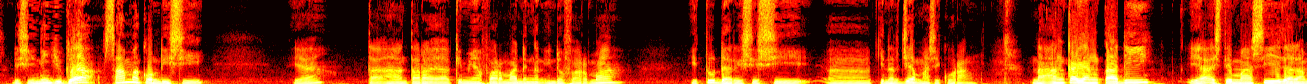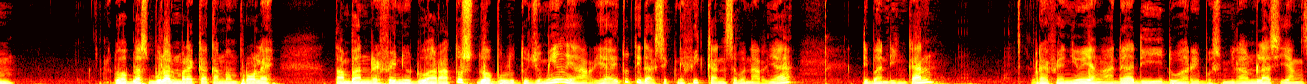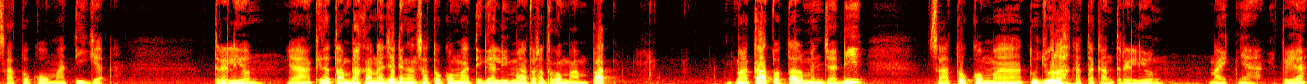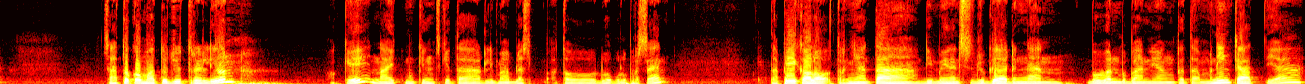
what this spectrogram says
di sini juga sama kondisi ya antara Kimia Farma dengan Indofarma itu dari sisi uh, kinerja masih kurang. Nah, angka yang tadi ya estimasi dalam 12 bulan mereka akan memperoleh tambahan revenue 227 miliar, ya itu tidak signifikan sebenarnya dibandingkan revenue yang ada di 2019 yang 1,3 triliun. Ya, kita tambahkan aja dengan 1,35 atau 1,4 maka total menjadi 1,7 lah katakan triliun naiknya gitu ya. 1,7 triliun oke, okay, naik mungkin sekitar 15 atau 20 persen. Tapi kalau ternyata di manage juga dengan beban-beban yang tetap meningkat ya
